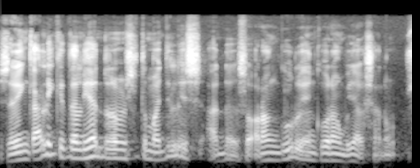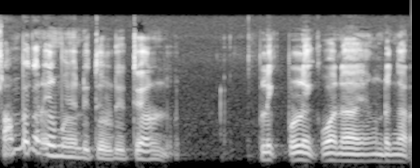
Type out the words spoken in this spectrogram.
Seringkali kita lihat dalam satu majelis ada seorang guru yang kurang bijaksana sampaikan ilmu yang detail-detail pelik-pelik kepada yang dengar.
